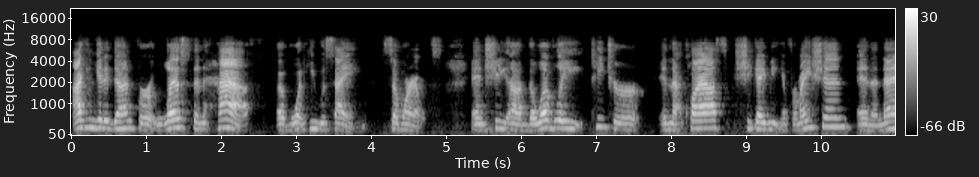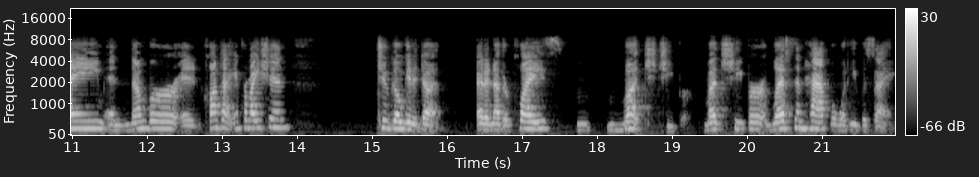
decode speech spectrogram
I can get it done for less than half of what he was saying somewhere else and she um, the lovely teacher in that class she gave me information and a name and number and contact information to go get it done at another place much cheaper much cheaper less than half of what he was saying.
